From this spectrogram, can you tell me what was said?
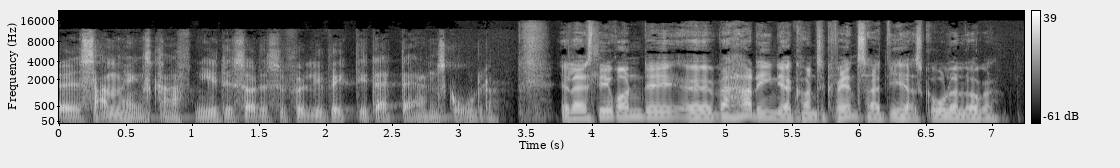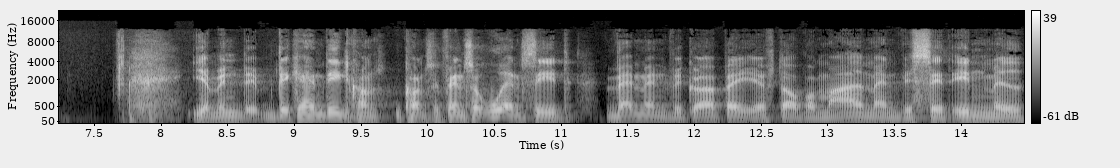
øh, sammenhængskraften i det, så er det selvfølgelig vigtigt, at der er en skole der. Ja, lad os lige runde det. Øh, hvad har det egentlig af konsekvenser, at de her skoler lukker? Jamen, det, det kan have en del konsekvenser, uanset hvad man vil gøre bagefter, og hvor meget man vil sætte ind med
